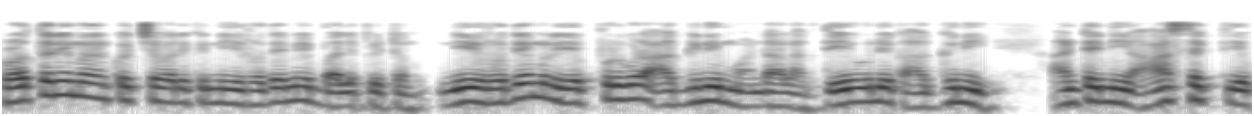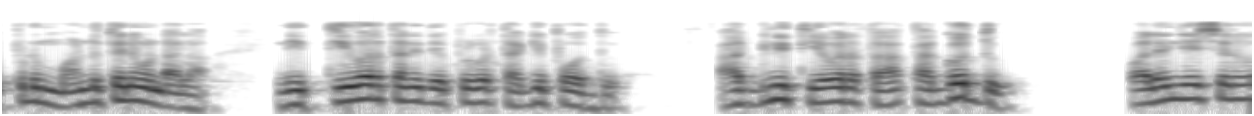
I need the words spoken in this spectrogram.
క్రొత్త నియమానికి వచ్చే వరకు నీ హృదయమే బలిపీఠం. నీ హృదయంలో ఎప్పుడు కూడా అగ్ని మండాలా? దేవుని అగ్ని అంటే నీ ఆసక్తి ఎప్పుడు మండుతూనే ఉండాలా? నీ తీవ్రత అనేది ఎప్పుడు కూడా తగ్గిపోవద్దు. అగ్ని తీవ్రత తగ్గొద్దు. వాళ్ళు ఏం చేశారు?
